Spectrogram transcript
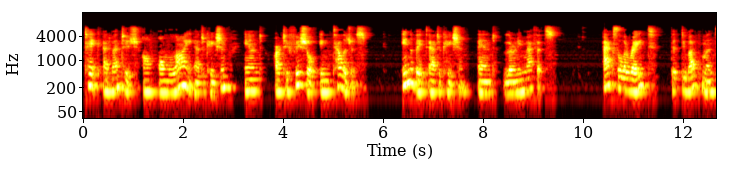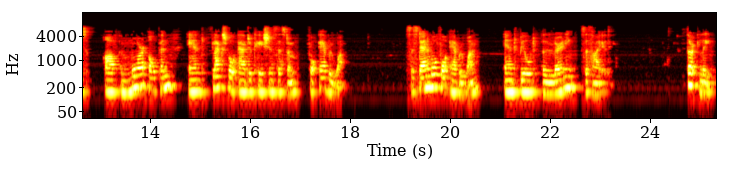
take advantage of online education and artificial intelligence, innovate education and learning methods, accelerate the development of a more open and flexible education system for everyone, sustainable for everyone, and build a learning society. Thirdly,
